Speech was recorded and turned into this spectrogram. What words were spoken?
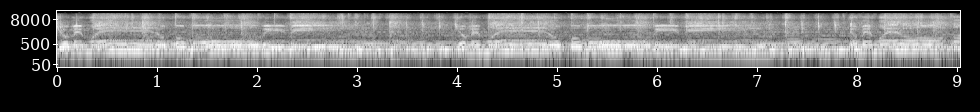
Yo me muero como viví. Yo me muero como viví. Yo me muero como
